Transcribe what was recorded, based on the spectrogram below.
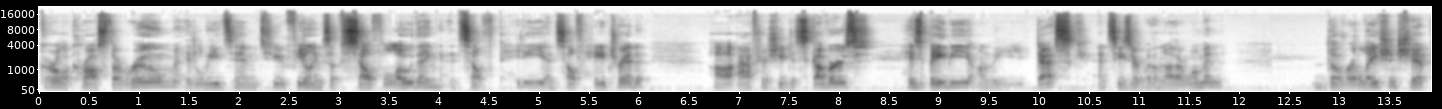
girl across the room, it leads him to feelings of self loathing and self pity and self hatred uh, after she discovers his baby on the desk and sees her with another woman. the relationship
